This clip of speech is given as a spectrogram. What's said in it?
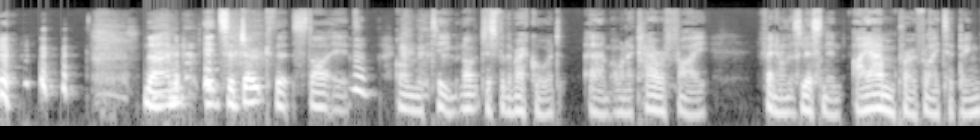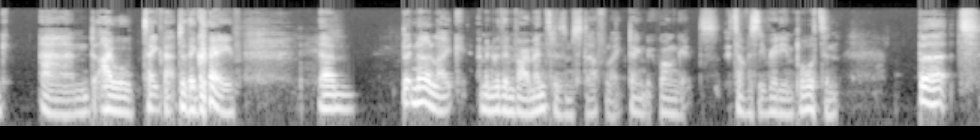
no, I mean it's a joke that started on the team. Not just for the record. Um, I want to clarify for anyone that's listening. I am pro fly tipping, and I will take that to the grave. Um, but no, like I mean, with environmentalism stuff, like don't get wrong, it's it's obviously really important. But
